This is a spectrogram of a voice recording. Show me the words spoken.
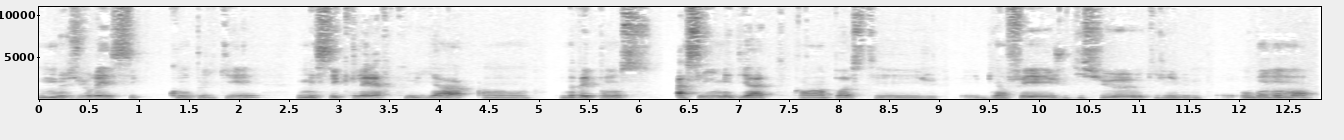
Mesurer, c'est compliqué, mais c'est clair qu'il y a une réponse assez immédiate quand un poste est, est bien fait, judicieux, qu'il est au bon moment.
